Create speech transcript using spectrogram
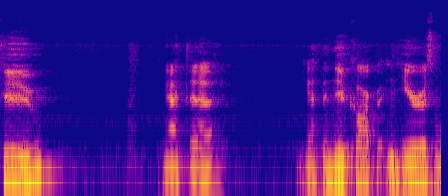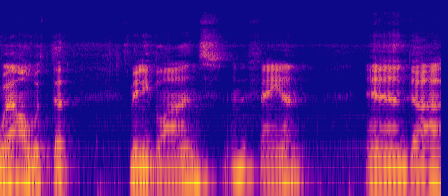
two. Got the you got the new carpet in here as well with the mini blinds and the fan. And uh,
